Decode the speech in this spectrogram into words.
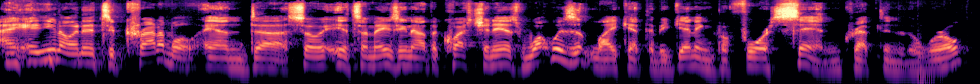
I, and, you know, and it's incredible. And uh, so it's amazing. Now, the question is, what was it like at the beginning before sin crept into the world?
